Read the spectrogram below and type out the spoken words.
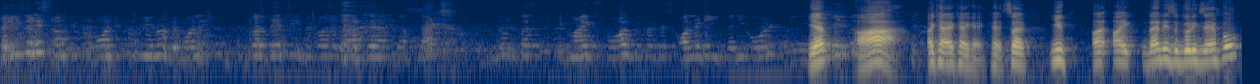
The reason is some people want to be, you know, demolished because they feel because of that they're, they're flats, you know, because it might fall because it's already very old. Yep. Ah. Okay. Okay. Okay. Okay. So you, I, I, that is a good example.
